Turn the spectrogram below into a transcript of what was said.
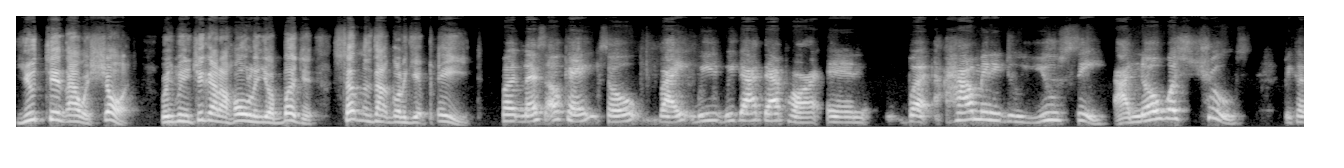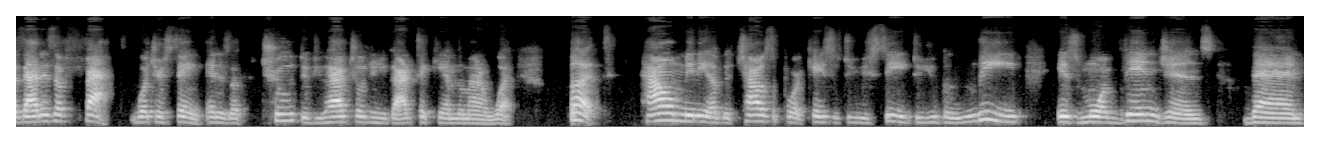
You 10 hours short, which means you got a hole in your budget. Something's not going to get paid. But let's okay, so right, we we got that part, and but how many do you see? I know what's truth because that is a fact. What you're saying, and is a truth. If you have children, you got to take care of them no matter what. But how many of the child support cases do you see? Do you believe is more vengeance than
